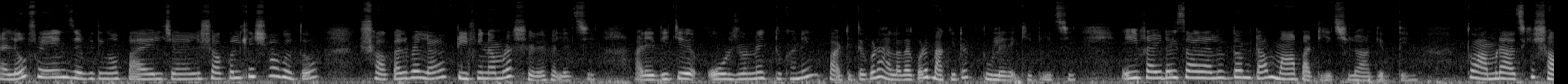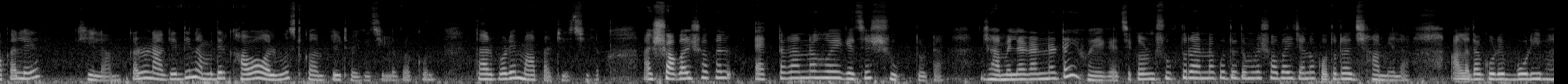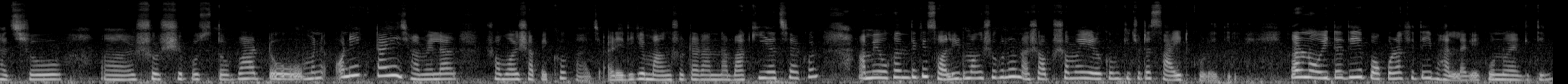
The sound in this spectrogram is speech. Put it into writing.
Hello friends everything of Payel চ্যানেলে সকলকে স্বাগত। সকালবেলা টিফিন আমরা সেরে ফেলেছি। আর এদিকে ওর জন্য একটুখানি পার্টিতে করে আলাদা করে বাকিটা তুলে রেখে দিয়েছি। এই ফ্রাইড রাইস আর আলুর দমটা মা পাঠিয়েছিল আগের দিন। তো আমরা আজকে সকালে খেলাম। কারণ আগের দিন আমাদের খাওয়া অলমোস্ট কমপ্লিট হয়ে গেছিল তখন। তারপরে মা পাঠিয়েছিল। আর সকাল সকাল একটা রান্না হয়ে গেছে শুক্তোটা। ঝামেলা রান্নাটাই হয়ে গেছে। কারণ শুক্তো রান্না করতে তোমরা সবাই জানো কতটা ঝামেলা। আলাদা করে বড়ি আহ, সর্ষে পোস্ত বাটো মানে অনেকটাই ঝামেলার সময় সাপেক্ষ কাজ। আর এদিকে মাংসটা রান্না বাকি আছে এখন। আমি ওখান থেকে সলিড মাংসগুলো না সব সময় এরকম কিছুটা সাইড করে দিই। কারণ ওইটা দিয়ে পকোড়া খেতেই ভালো লাগে। কোনো একদিন।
